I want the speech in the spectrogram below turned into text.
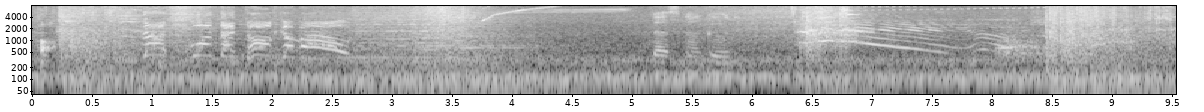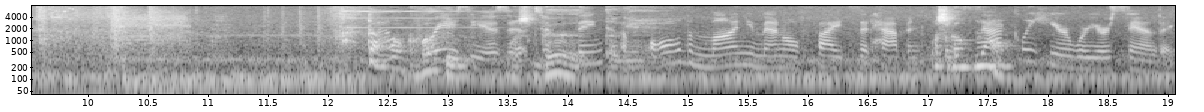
That's what I talk about! That's to good think again. of all the monumental fights that happened What's on? exactly here where you're standing?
